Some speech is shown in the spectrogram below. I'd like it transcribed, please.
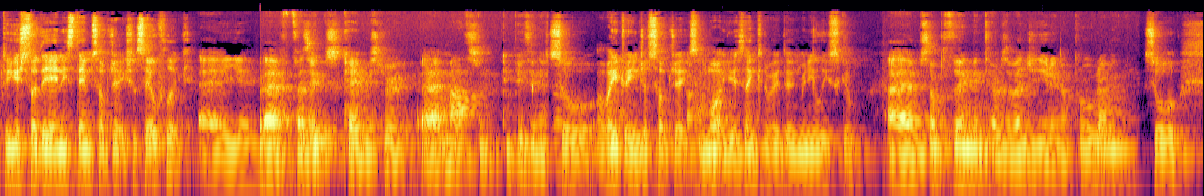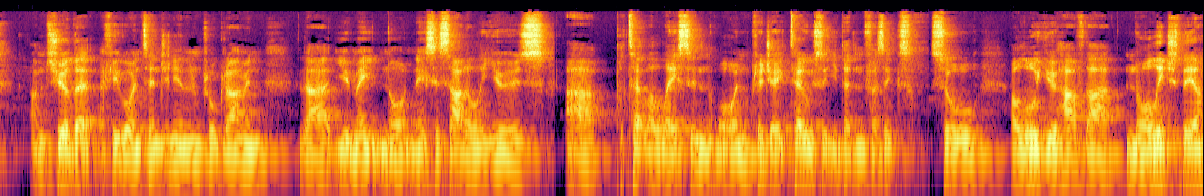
Do you study any STEM subjects yourself, Luke? Uh, yeah, uh, physics, chemistry, uh, maths, and computing as well. So, a wide range of subjects, and what are you thinking about doing when you leave school? Um, something in terms of engineering or programming. So, I'm sure that if you go into engineering and programming, that you might not necessarily use a particular lesson on projectiles that you did in physics. So, although you have that knowledge there,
